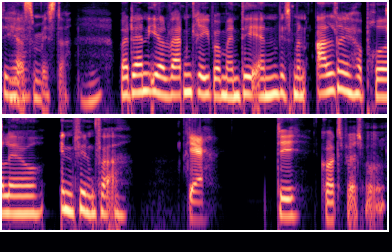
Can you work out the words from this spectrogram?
det her Ja. semester. Mm. Hvordan i alverden griber man det an, hvis man aldrig har prøvet at lave en film før? Ja, det er et godt spørgsmål.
